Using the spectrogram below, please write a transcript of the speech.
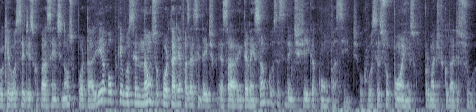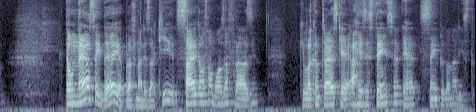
porque você disse que o paciente não suportaria ou porque você não suportaria fazer essa, essa intervenção porque você se identifica com o paciente ou que você supõe isso por uma dificuldade sua. Então, nessa ideia, para finalizar aqui, sai aquela famosa frase que o Lacan traz, que é a resistência é sempre do analista.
